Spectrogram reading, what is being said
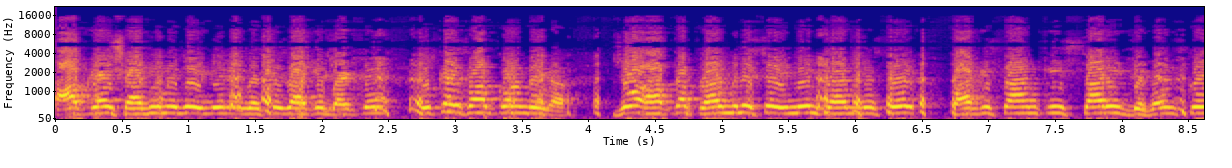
आपके यहाँ शादी में जो इंडियन इन्वेस्टर्स आके बैठते हैं उसका हिसाब कौन देगा जो आपका prime minister Indian prime minister Pakistan की सारी डिफेंस को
